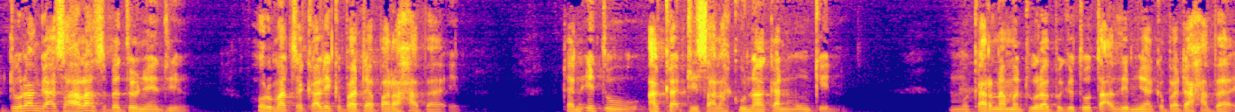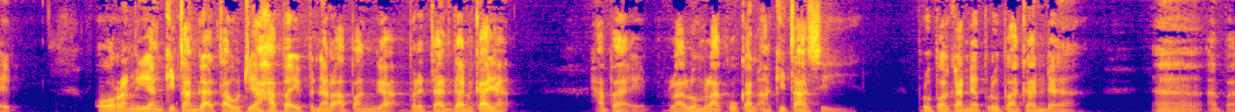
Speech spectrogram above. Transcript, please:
Madura enggak salah sebetulnya itu. Hormat sekali kepada para habaib. Dan itu agak disalahgunakan mungkin. Karena Madura begitu takzimnya kepada habaib. Orang yang kita enggak tahu dia habaib benar apa enggak, berdandan kayak habaib lalu melakukan agitasi, propaganda-propaganda eh, apa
